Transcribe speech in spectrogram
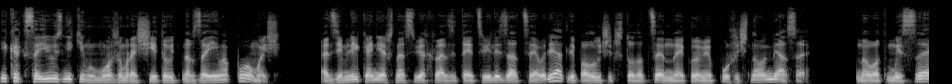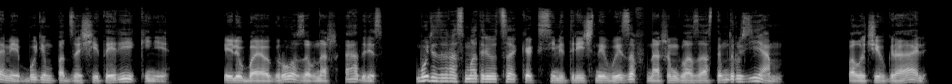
И как союзники мы можем рассчитывать на взаимопомощь. От Земли, конечно, сверхразвитая цивилизация вряд ли получит что-то ценное, кроме пушечного мяса. Но вот мы сами будем под защитой Риккини, и любая угроза в наш адрес будет рассматриваться как симметричный вызов нашим глазастым друзьям. Получив Грааль,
